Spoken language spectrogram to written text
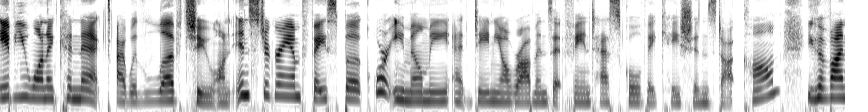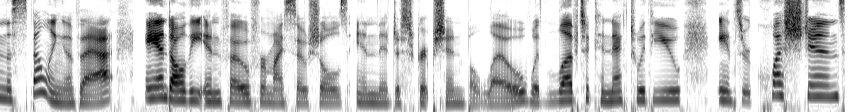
If you want to connect, I would love to on Instagram, Facebook, or email me at Daniele Robbins at fantasticalvacations.com. You can find the spelling of that and all the info for my socials in the description below. Would love to connect with you, answer questions,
